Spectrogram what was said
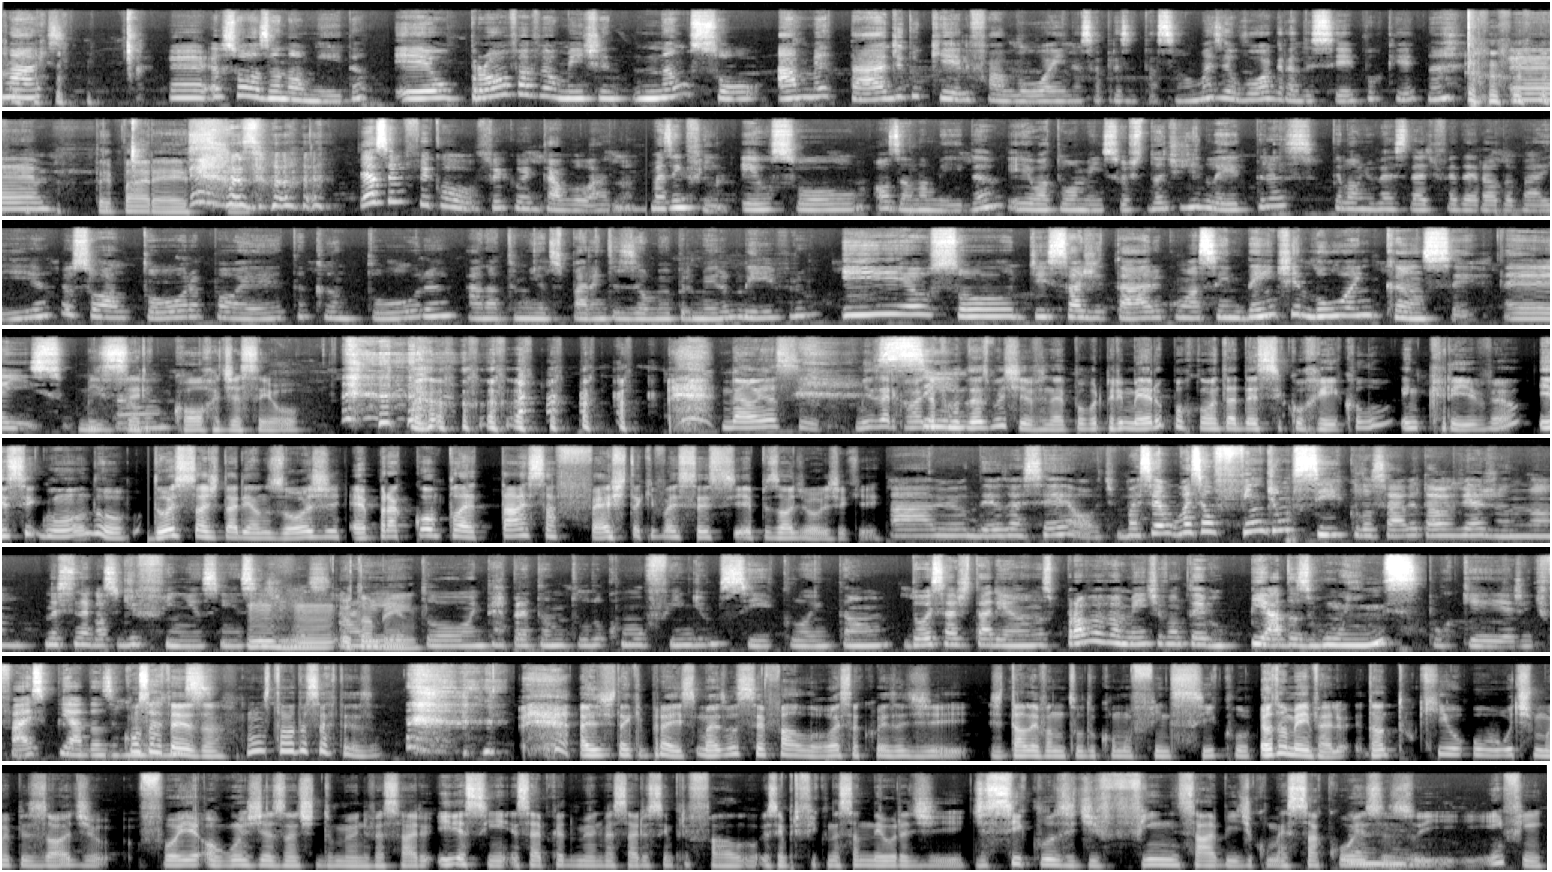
Mas É, eu sou Osana Almeida. Eu provavelmente não sou a metade do que ele falou aí nessa apresentação, mas eu vou agradecer porque, né? É... Até parece. Eu sempre fico, fico encabulada. Mas enfim, eu sou Osana Almeida. Eu atualmente sou estudante de letras pela Universidade Federal da Bahia. Eu sou autora, poeta, cantora. Anatomia dos Parênteses é o meu primeiro livro. E eu sou de Sagitário com ascendente lua em Câncer. É isso. Misericórdia, então... Senhor. Não, e assim, misericórdia Sim. por dois motivos, né? Por, primeiro, por conta desse currículo incrível. E segundo, dois sagitarianos hoje é para completar essa festa que vai ser esse episódio hoje aqui. Ah, meu Deus, vai ser ótimo. Vai ser, vai ser o fim de um ciclo, sabe? Eu tava viajando no, nesse negócio de fim, assim, esses uhum, dias. Eu Aí também. Eu tô interpretando tudo como o fim de um ciclo. Então, dois sagitarianos provavelmente vão ter piadas ruins, porque a gente faz piadas ruins. Com certeza, com toda certeza. a gente tá aqui pra isso. Mas você falou essa coisa de estar tá levando tudo como fim de ciclo. Eu também, velho. Tanto que o, último episódio foi alguns dias antes do meu aniversário. E assim, essa época do meu aniversário eu sempre falo, eu sempre fico nessa neura de, de ciclos e de fim, sabe? De começar coisas. Uhum. E, enfim,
